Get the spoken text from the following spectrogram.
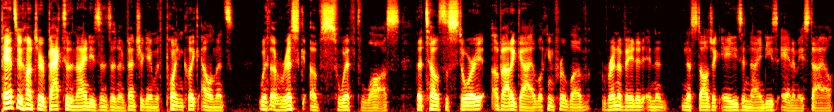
Pantsu Hunter Back to the 90s is an adventure game with point and click elements with a risk of swift loss that tells the story about a guy looking for love renovated in a nostalgic 80s and 90s anime style.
